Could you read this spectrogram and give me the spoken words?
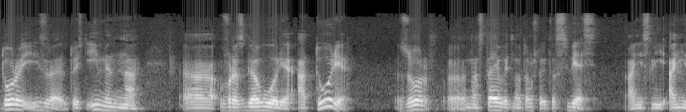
Тора и Израиль. То есть именно э, в разговоре о Торе Зор э, настаивает на том, что это связь, а не, сли, а не,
